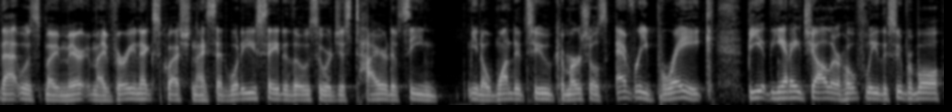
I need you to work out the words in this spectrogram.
That was my my very next question. I said, "What do you say to those who are just tired of seeing you know one to two commercials every break, be it the NHL or hopefully the Super Bowl,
